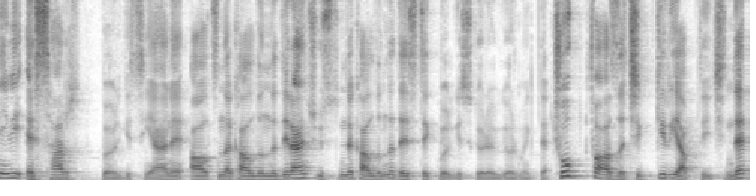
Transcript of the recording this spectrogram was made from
nevi esar bölgesi. Yani altında kaldığında direnç, üstünde kaldığında destek bölgesi görev görmekte. Çok fazla çık gir yaptığı için de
